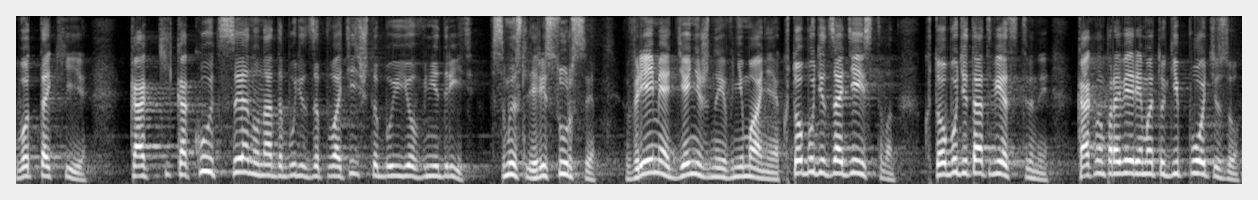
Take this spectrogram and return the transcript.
Вот такие. Как, какую цену надо будет заплатить, чтобы ее внедрить? В смысле ресурсы, время, денежные, внимание. Кто будет задействован? Кто будет ответственный? Как мы проверим эту гипотезу?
